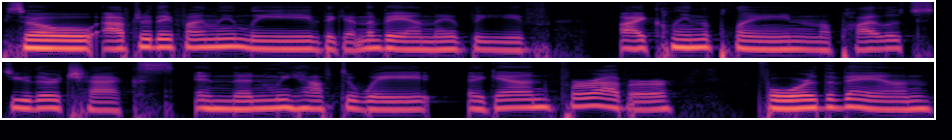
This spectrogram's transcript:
So after they finally leave, they get in the van, they leave. I clean the plane and the pilots do their checks. And then we have to wait again forever for the van.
